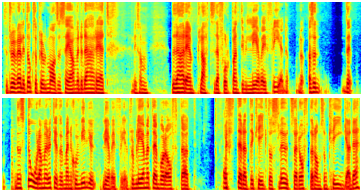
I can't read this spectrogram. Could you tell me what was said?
Så jag tror det är väldigt också problematiskt att säga, ja men det där är ett, liksom, det där är en plats där folk bara inte vill leva i fred. Alltså, det, den stora majoriteten av människor vill ju leva i fred. Problemet är bara ofta att efter att det krig tar slut så är det ofta de som krigade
